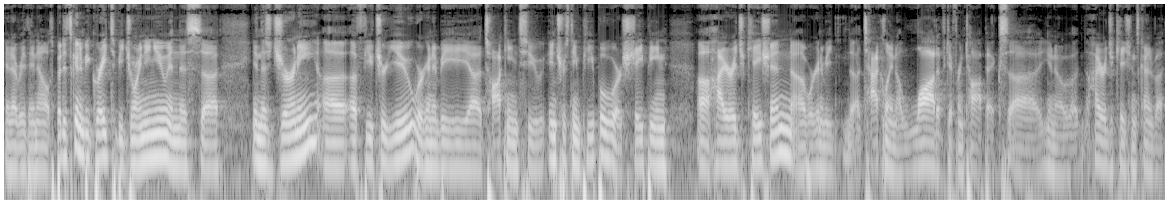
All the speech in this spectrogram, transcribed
and everything else. But it's going to be great to be joining you in this uh, in this journey uh, of future you. We're going to be uh, talking to interesting people who are shaping higher education. We're going to be tackling a lot of different topics. You know, higher education is kind of a,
